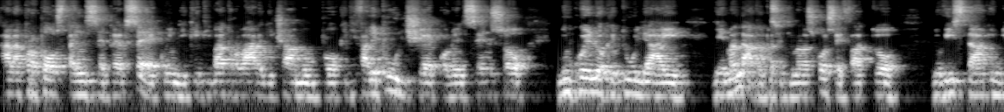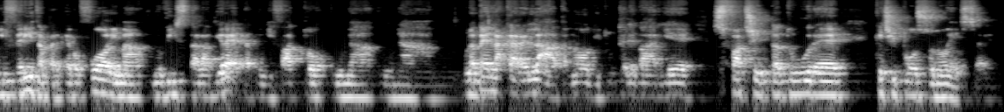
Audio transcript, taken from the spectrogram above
alla proposta in sé per sé, quindi che ti va a trovare, diciamo, un po', che ti fa le pulci, ecco, nel senso in quello che tu gli hai, gli hai mandato. La settimana scorsa hai fatto, l'ho vista indifferita perché ero fuori, ma l'ho vista la diretta, quindi fatto una, una, una bella carrellata no, di tutte le varie sfaccettature che ci possono essere.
